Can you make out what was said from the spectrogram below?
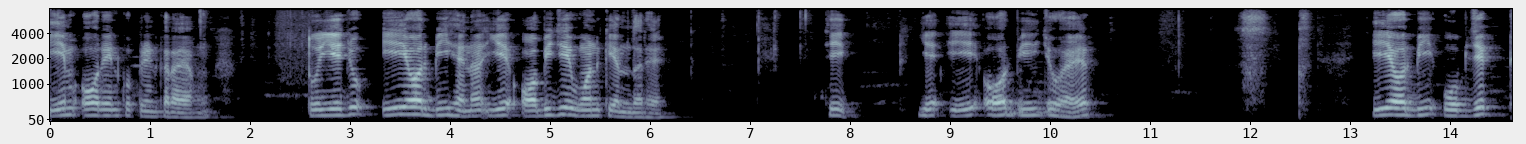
एम और एन को प्रिंट कराया हूँ। तो ये जो ए और बी है ना, ये ओबीजे वन के अंदर है। ठीक? ये ए और बी जो है ए और बी ऑब्जेक्ट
